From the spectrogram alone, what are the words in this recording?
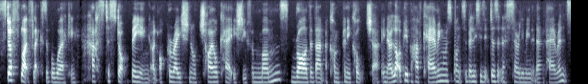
stuff like flexible working has to stop being an operational childcare issue for mums rather than a company culture. You know, a lot of people have caring responsibilities. It doesn't necessarily mean that they're parents.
